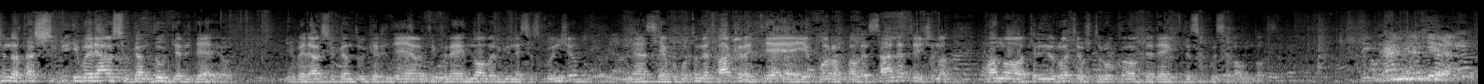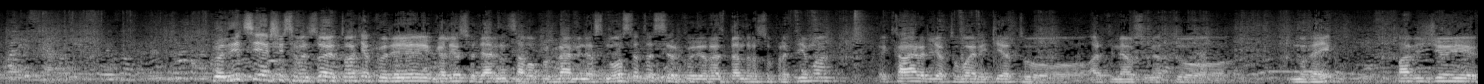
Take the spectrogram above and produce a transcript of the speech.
Žinot, aš įvairiausių gandų girdėjau. Įvairiausių gandų girdėjau, tikrai nuovargių nesiskundžiu, nes jeigu būtumėt vakar atėję į forum palai salę, tai žinot, mano treniruotė užtruko beveik 2,5 valandos. Koalicija aš įsivaizduoju tokią, kuri galės suderinti savo programinės nuostatas ir kuri ras bendrą supratimą, ką Lietuvoje reikėtų artimiausių metų nuveikti. Pavyzdžiui,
